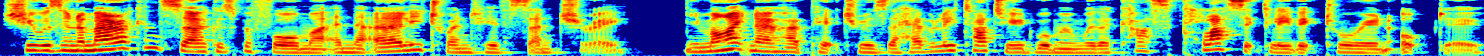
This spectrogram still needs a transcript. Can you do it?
She was an American circus performer in the early 20th century. You might know her picture as a heavily tattooed woman with a classically Victorian updo.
